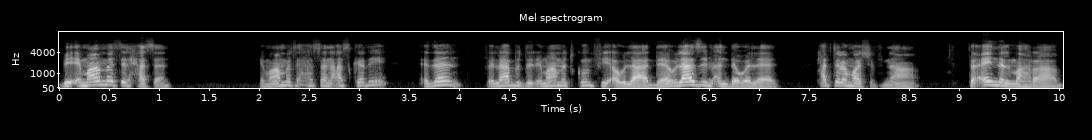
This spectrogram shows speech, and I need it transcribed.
بإمامة الحسن. إمامة الحسن عسكري إذا فلا بد الإمامة تكون في أولاده ولازم عنده ولد حتى لو ما شفناه. فأين المهرب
